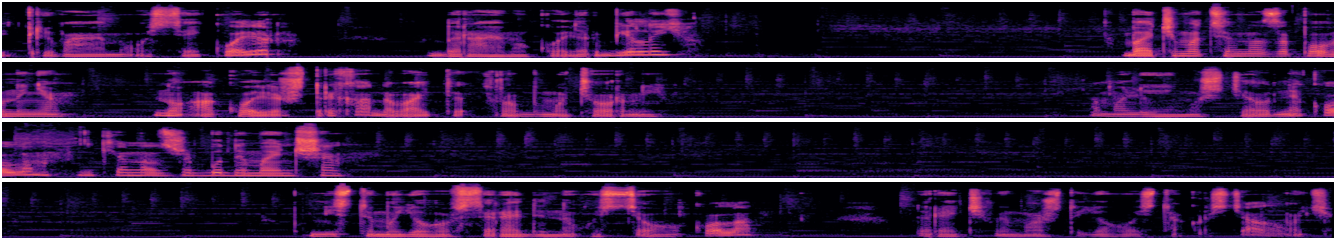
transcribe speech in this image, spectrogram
Відкриваємо ось цей колір. Вибираємо колір білий. Бачимо це на заповнення. Ну а колір штриха давайте зробимо чорний. Намалюємо ще одне коло, яке у нас вже буде менше. Помістимо його всередину ось цього кола. До речі, ви можете його ось так розтягувати,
